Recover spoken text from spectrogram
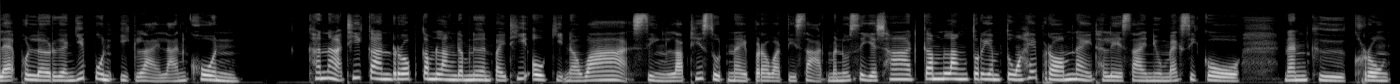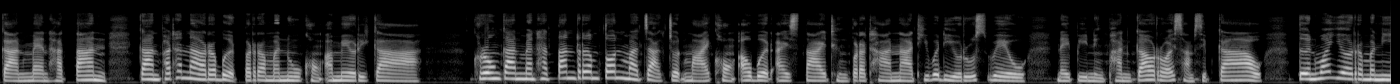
และพลเรือนญี่ปุ่นอีกหลายล้านคน ขณะที่การรบกำลังดำเนินไปที่โอกินาวาสิ่งลับที่สุดในประวัติศาสตร์มนุษยชาติกำลังเตรียมตัวให้พร้อมในทะเลทรายนิวเม็กซิโก นั่นคือโครงการแมนฮัตตัน การพัฒนาระเบิดปรมาณูของอเมริกา โครงการแมนฮัตตันเริ่มต้นมาจากจดหมายของอัลเบิร์ตไอน์สไตน์ถึงประธานาธิบดีรูสเวลล์ในปี 1939 เตือนว่าเยอรมนี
